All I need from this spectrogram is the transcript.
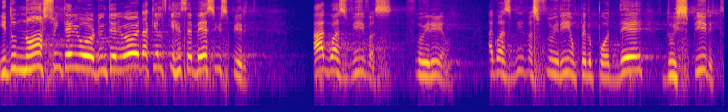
e do nosso interior, do interior daqueles que recebessem o Espírito, águas vivas fluiriam. Águas vivas fluiriam pelo poder do Espírito.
